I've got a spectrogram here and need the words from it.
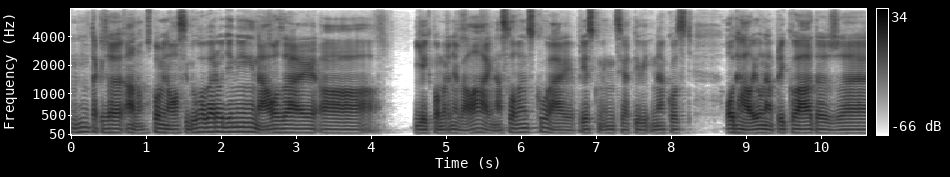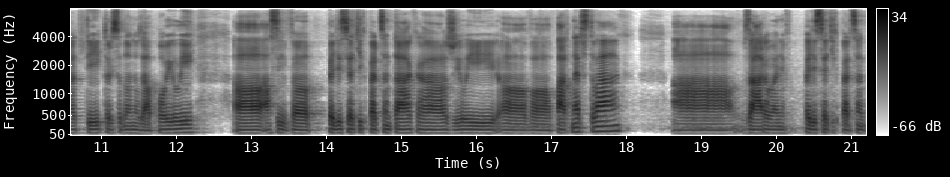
Mm, takže áno, spomínala si dúhové rodiny, naozaj uh, je ich pomerne veľa aj na Slovensku, aj prieskum iniciatívy Inakosť odhalil napríklad, že tí, ktorí sa do ňoho zapojili, a asi v 50% žili v partnerstvách a zároveň v 50%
